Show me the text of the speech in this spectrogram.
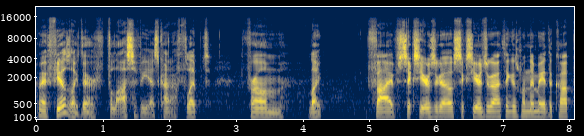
I mean, it feels like their philosophy has kind of flipped from like five, six years ago. Six years ago, I think, is when they made the cup,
